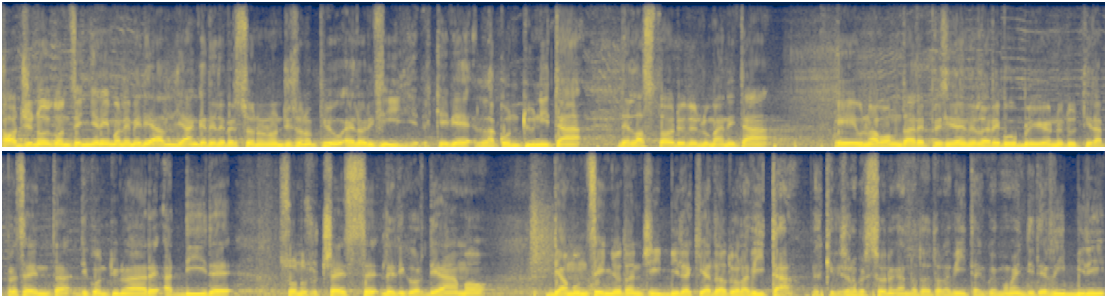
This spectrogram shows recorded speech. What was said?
Oggi noi consegneremo le medaglie anche delle persone che non ci sono più ai loro figli, perché vi è la continuità della storia dell'umanità e una volontà del Presidente della Repubblica che noi tutti rappresenta di continuare a dire sono successe, le ricordiamo, diamo un segno tangibile a chi ha dato la vita, perché vi sono persone che hanno dato la vita in quei momenti terribili,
